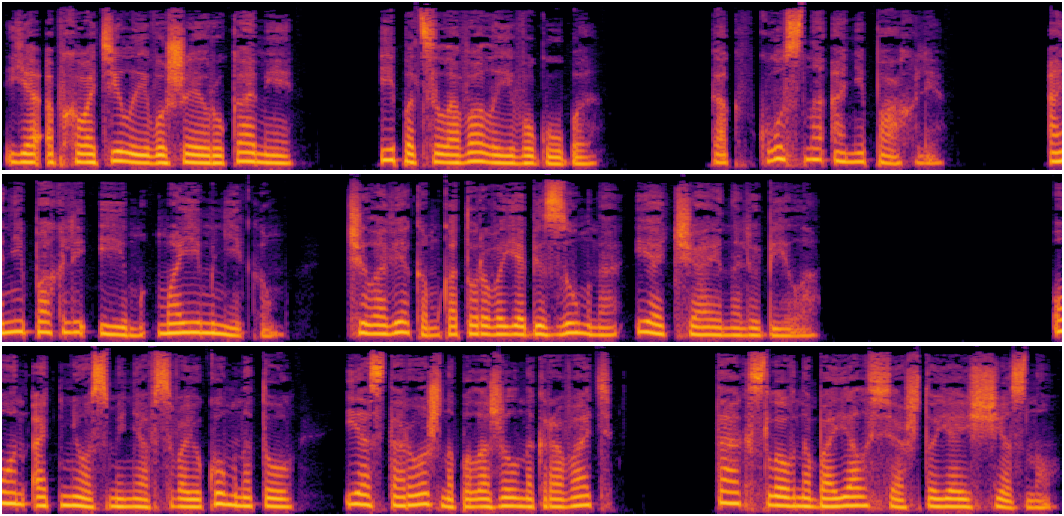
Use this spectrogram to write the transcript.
Я обхватила его шею руками и поцеловала его губы. Как вкусно они пахли. Они пахли им, моим Ником, человеком, которого я безумно и отчаянно любила. Он отнес меня в свою комнату и осторожно положил на кровать, так, словно боялся, что я исчезну.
